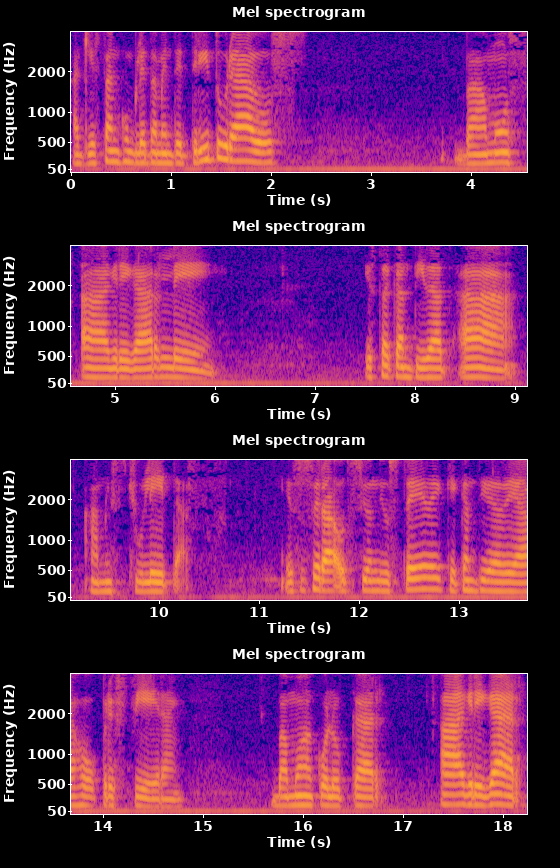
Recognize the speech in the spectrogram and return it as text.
Aquí están completamente triturados vamos a agregarle esta cantidad a, mis chuletas. Eso será opción de ustedes, qué cantidad de ajo prefieran. Vamos a colocar, a agregar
